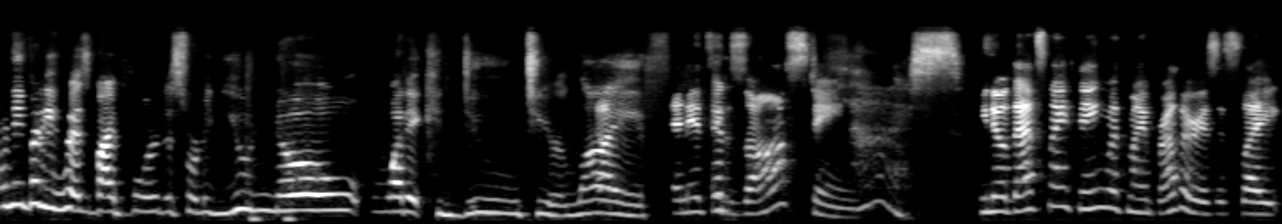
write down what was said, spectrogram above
anybody who has bipolar disorder, you know what it can do to your life. And it's And- exhausting. Yes. you know that's my thing with my brother is it's like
